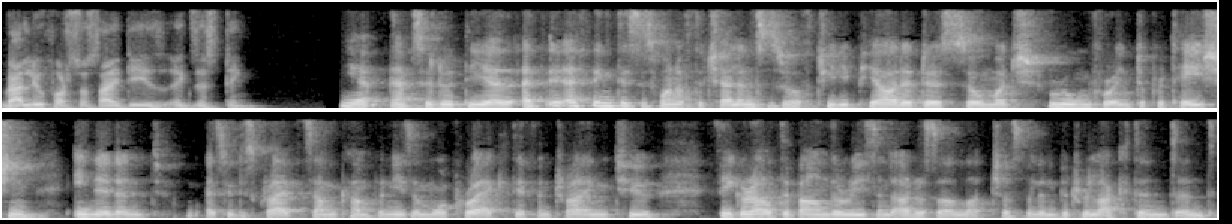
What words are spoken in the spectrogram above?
value for society is existing yeah, absolutely. Yeah, I, th- I think this is one of the challenges of GDPR that there's so much room for interpretation in it. And as you described, some companies are more proactive and trying to figure out the boundaries, and others are just a little bit reluctant and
